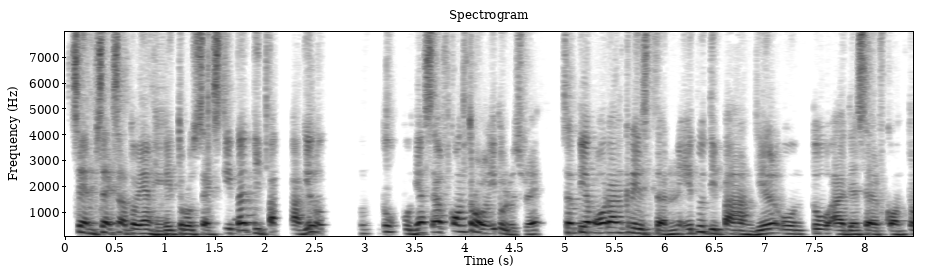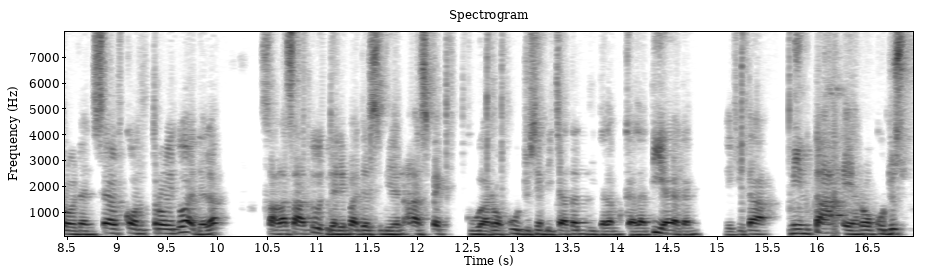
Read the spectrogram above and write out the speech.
same sex atau yang heterosex, kita dipanggil untuk punya self control itu loh sudah. Setiap orang Kristen itu dipanggil untuk ada self control dan self control itu adalah salah satu daripada sembilan aspek gua Roh Kudus yang dicatat di dalam Galatia kan. Jadi kita minta eh Roh Kudus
